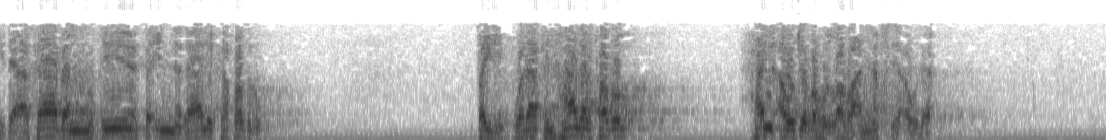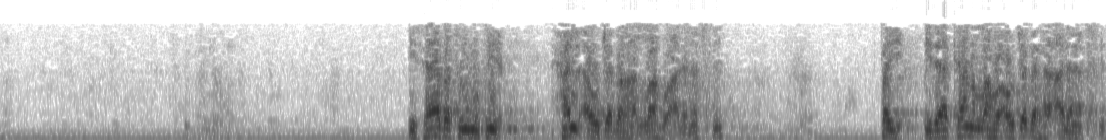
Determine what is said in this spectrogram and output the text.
إذا أثاب المطيع فإن ذلك فضله. طيب ولكن هذا الفضل هل أوجبه الله عن نفسه أو لا؟ إثابة المطيع هل أوجبها الله على نفسه؟ طيب إذا كان الله أوجبها على نفسه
